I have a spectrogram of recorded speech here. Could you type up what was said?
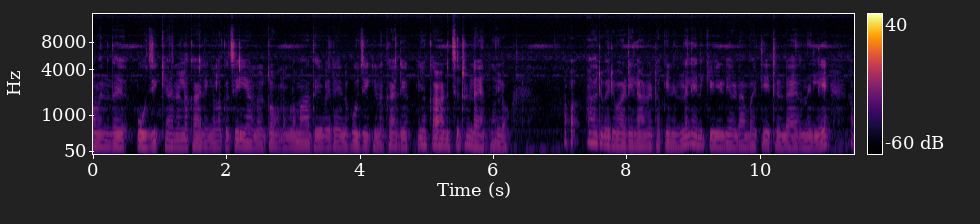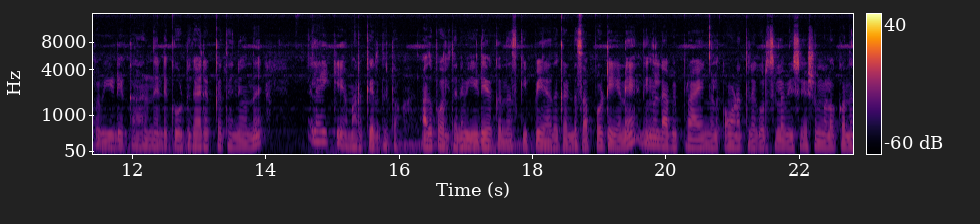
അവനത് പൂജിക്കാനുള്ള കാര്യങ്ങളൊക്കെ ചെയ്യാണ് കേട്ടോ. നമ്മൾ മാതേവരേനെ പൂജിക്കുന്ന കാര്യം ഞാൻ കാണിച്ചിട്ടുണ്ടായിരുന്നല്ലോ. അപ്പോൾ ആ ഒരു പരിപാടിയിലാണ് കേട്ടോ. പിന്നെ ഇന്നലെ എനിക്ക് വീഡിയോ ഇടാൻ പറ്റിയിട്ടുണ്ടായിരുന്നില്ലേ? അപ്പോൾ വീഡിയോ കാണുന്ന എന്റെ കൂട്ടുകാരൊക്കെ തന്നെ ഒന്ന് ലൈക്ക് ചെയ്യാൻ മറക്കരുത് കേട്ടോ അതുപോലെ തന്നെ വീഡിയോ ഒക്കെ ഒന്ന് സ്കിപ്പ് ചെയ്യാതെ കണ്ട് സപ്പോർട്ട് ചെയ്യണേ. നിങ്ങളുടെ അഭിപ്രായങ്ങൾ ഓണത്തിനെ കുറിച്ചുള്ള വിശേഷങ്ങളൊക്കെ ഒന്ന്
